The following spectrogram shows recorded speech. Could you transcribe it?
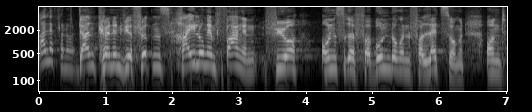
Alle von uns. Dann können wir viertens Heilung empfangen für unsere Verwundungen, Verletzungen. Und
